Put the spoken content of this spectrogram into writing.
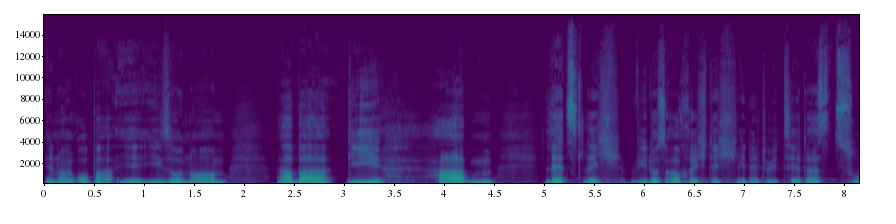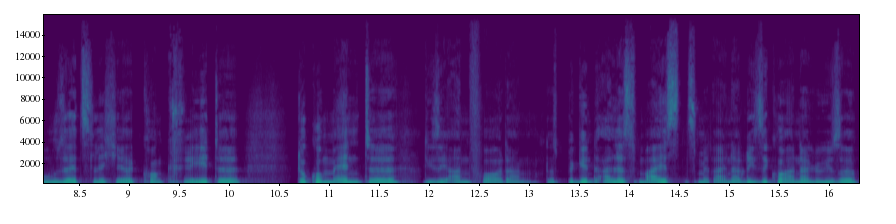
in Europa ISO-Norm, aber die haben letztlich, wie du es auch richtig identifiziert hast, zusätzliche konkrete Dokumente, die sie anfordern. Das beginnt alles meistens mit einer Risikoanalyse.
